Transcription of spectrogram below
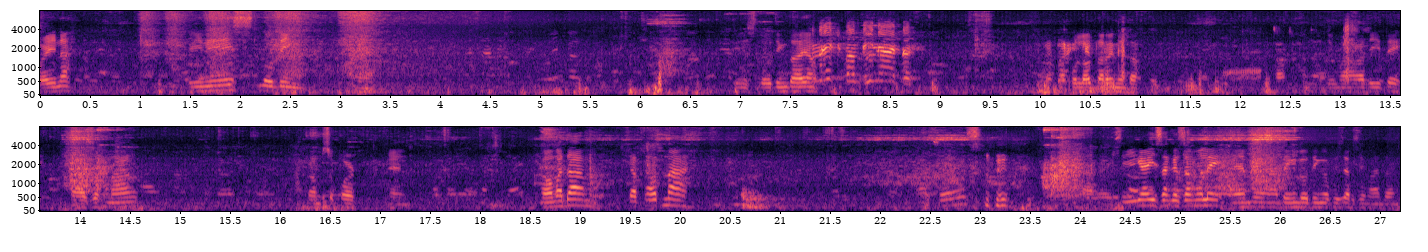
Okay na. Finish loading. Ayan. Finish loading tayo. Pull out na rin ito. Yung mga kalite. Pasok ng cam support. Ayan. Oh, madam. Shout out na. Asos. okay. Sige guys, hanggang sa muli. Ayan po yung ating loading officer si madam.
